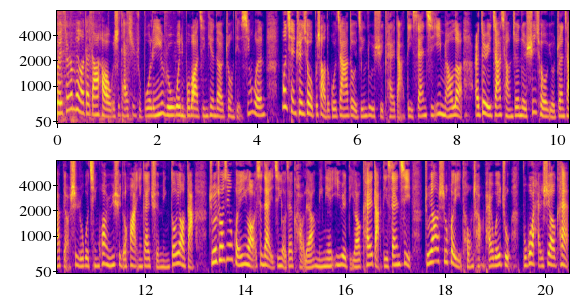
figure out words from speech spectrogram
各位听众朋友，大家好，我是台视主播林一如，为您播报今天的重点新闻。目前全球有不少的国家都已经陆续开打第三剂疫苗了，而对于加强针的需求，有专家表示，如果情况允许的话，应该全民都要打。主要中心回应哦，现在已经有在考量，明年一月底要开打第三剂，主要是会以同厂牌为主，不过还是要看。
